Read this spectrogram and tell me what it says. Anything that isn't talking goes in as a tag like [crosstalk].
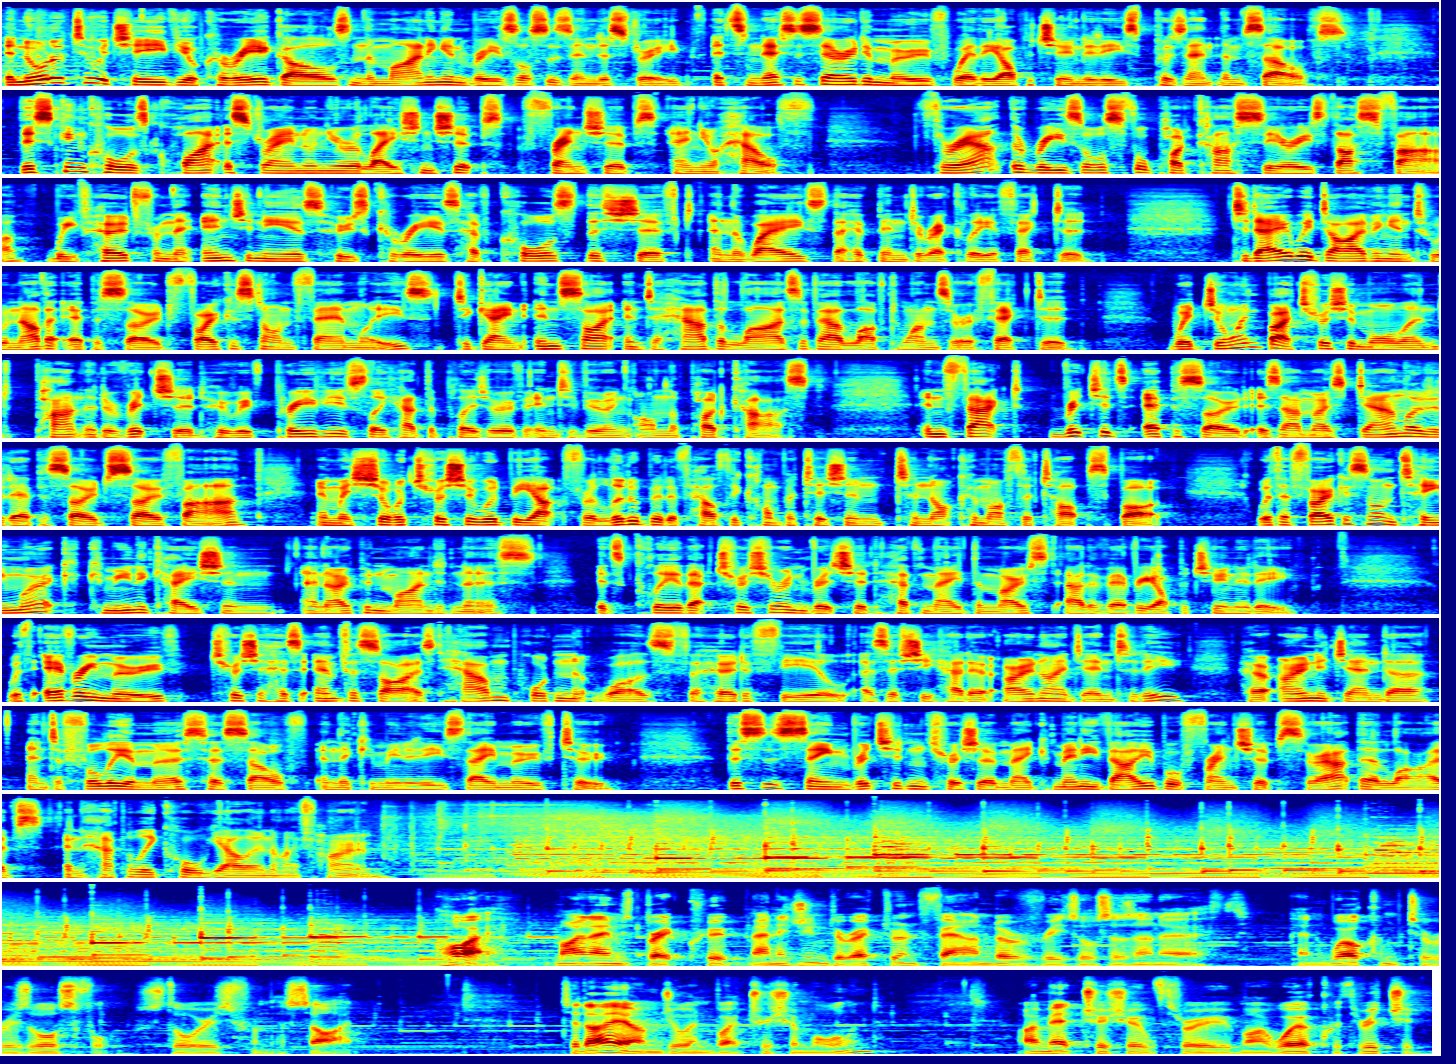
In order to achieve your career goals in the mining and resources industry, it's necessary to move where the opportunities present themselves. This can cause quite a strain on your relationships, friendships, and your health. Throughout the Resourceful podcast series thus far, we've heard from the engineers whose careers have caused this shift and the ways they have been directly affected. Today, we're diving into another episode focused on families to gain insight into how the lives of our loved ones are affected. We're joined by Tricia Moreland, partner to Richard, who we've previously had the pleasure of interviewing on the podcast. In fact, Richard's episode is our most downloaded episode so far, and we're sure Tricia would be up for a little bit of healthy competition to knock him off the top spot. With a focus on teamwork, communication, and open mindedness, it's clear that Tricia and Richard have made the most out of every opportunity. With every move, Tricia has emphasized how important it was for her to feel as if she had her own identity, her own agenda, and to fully immerse herself in the communities they moved to. This has seen Richard and Tricia make many valuable friendships throughout their lives and happily call Yellowknife home. Hi, my name is Brett Cribb, Managing Director and Founder of Resources Unearthed and welcome to Resourceful Stories from the Site. Today I'm joined by Tricia Moreland. I met Tricia through my work with Richard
